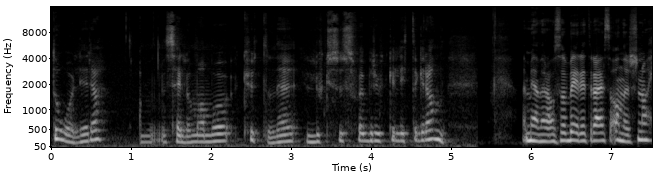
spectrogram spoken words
dårligere. Selv om man må kutte ned luksusforbruket lite grann. Det mener altså Berit Reiss-Andersen, og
